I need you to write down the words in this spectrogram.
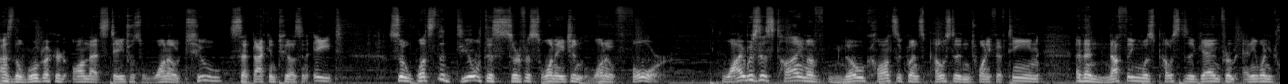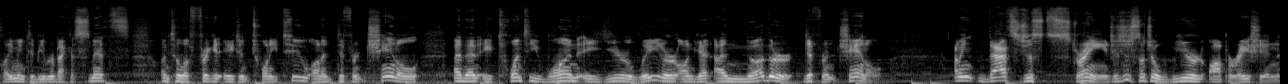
as the world record on that stage was 102, set back in 2008. So what's the deal with this Surface 1 Agent 104? Why was this time of no consequence posted in 2015, and then nothing was posted again from anyone claiming to be Rebecca Smiths until a Frigate Agent 22 on a different channel, and then a 21 a year later on yet another different channel? I mean, that's just strange. It's just such a weird operation.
